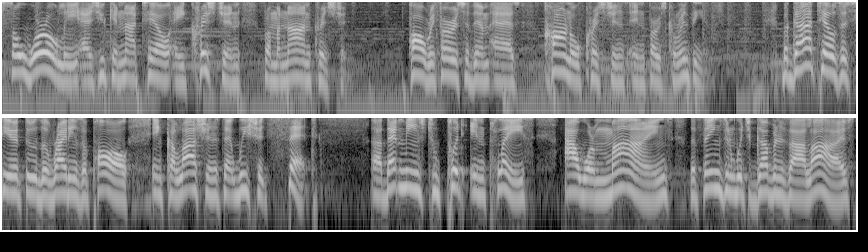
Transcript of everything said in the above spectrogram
so worldly as you cannot tell a Christian from a non Christian. Paul refers to them as carnal Christians in 1 Corinthians. But God tells us here through the writings of Paul in Colossians that we should set. Uh, that means to put in place our minds, the things in which governs our lives,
